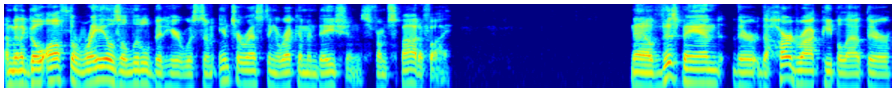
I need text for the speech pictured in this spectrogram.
I'm going to go off the rails a little bit here with some interesting recommendations from Spotify. Now, this band, they're the hard rock people out there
